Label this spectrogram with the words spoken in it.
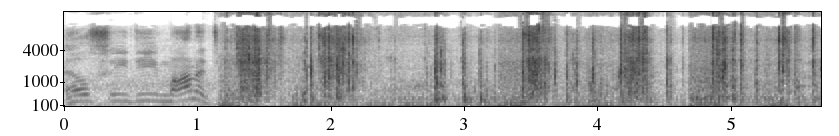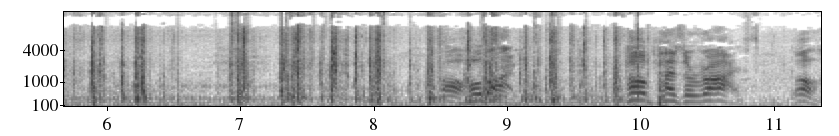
LCD monitor. Oh, hold on. Help has arrived. Oh,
